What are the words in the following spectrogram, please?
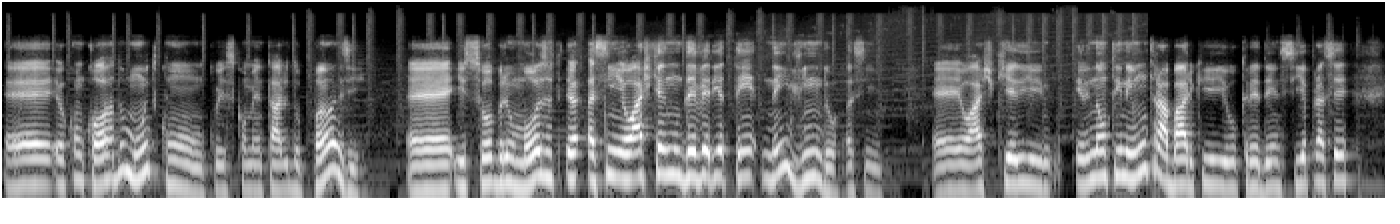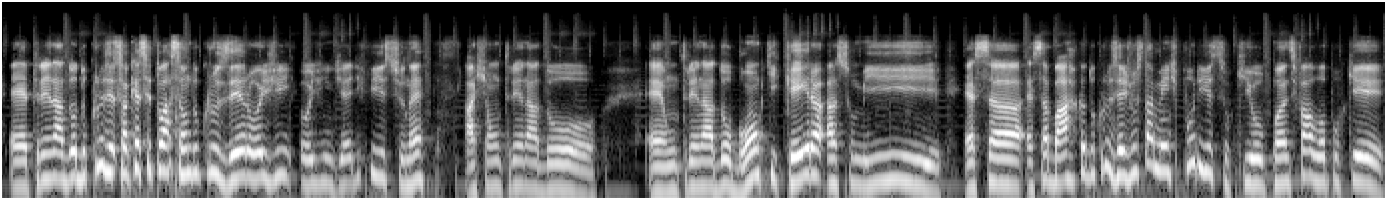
É, eu concordo muito com, com esse comentário do Panzi. É, e sobre o Mozart, eu, assim, eu acho que ele não deveria ter nem vindo, assim. É, eu acho que ele, ele não tem nenhum trabalho que o credencia para ser é, treinador do Cruzeiro. Só que a situação do Cruzeiro hoje, hoje em dia é difícil, né? Achar um treinador é, um treinador bom que queira assumir essa, essa barca do Cruzeiro, justamente por isso que o Panzi falou, porque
